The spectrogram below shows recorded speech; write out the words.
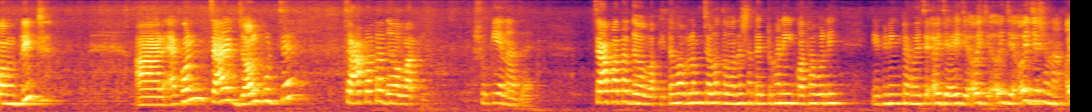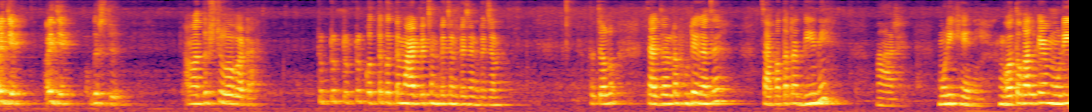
কমপ্লিট আর এখন চায়ের জল ফুটছে, চা পাতা দেওয়া বাকি, শুকিয়ে না যায়। চা পাতা দেওয়া বাকি। তো ভাবলাম, চলো তোমাদের সাথে একটুখানি কথা বলি। ইভিনিংটা হয়েছে, ওই যে ওই যে ওই যে ওই যে ওই যে শোনা ওই যে ওই যে, দুষ্টু, আমার দুষ্টু বাবাটা। টুক টুক টুক টুক করতে করতে মায়ের পেছন পেছন পেছন পেছন। তো চলো চার জলটা ফুটে গেছে, চা পাতাটা দিয়ে নিই আর মুড়ি খেয়ে নিই গতকালকে মুড়ি,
